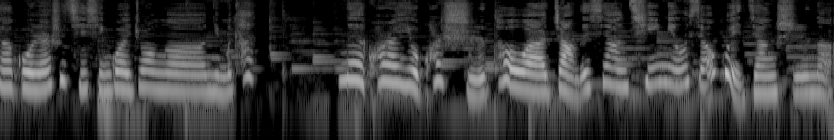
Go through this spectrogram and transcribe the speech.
呀，果然是奇形怪状啊！你们看，那块有块石头啊，长得像骑牛小鬼僵尸呢。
